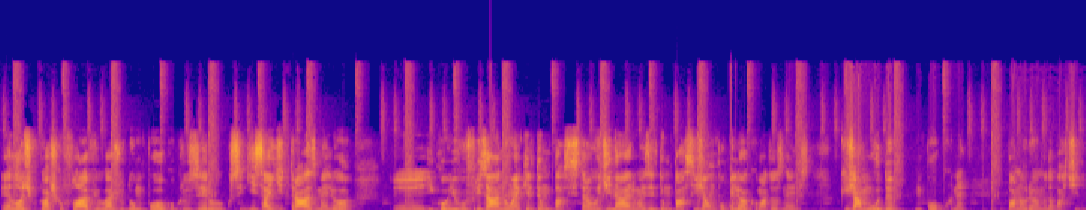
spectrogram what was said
É lógico que eu acho que o Flávio ajudou um pouco, o Cruzeiro conseguir sair de trás melhor. É, e eu vou frisar, não é que ele tem um passe extraordinário, mas ele tem um passe já um pouco melhor que o Matheus Neves, o que já muda um pouco né, o panorama da partida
